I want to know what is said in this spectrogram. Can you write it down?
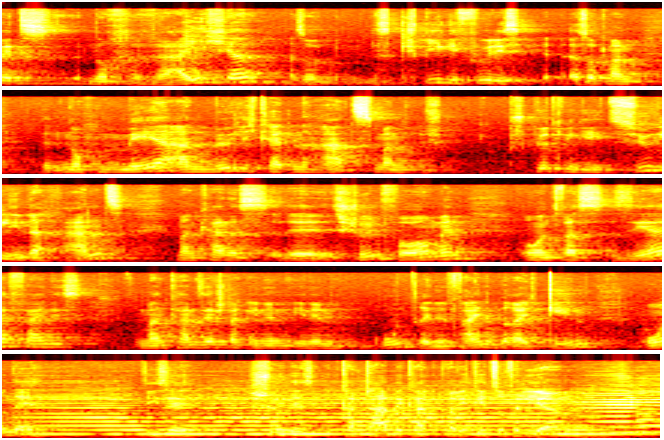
Wird noch reicher, also das Spielgefühl ist, als ob man noch mehr an Möglichkeiten hat. Man spürt die Zügel in der Hand, man kann es äh, schön formen und was sehr fein ist, man kann sehr stark in den, in den unteren, in den feinen Bereich gehen, ohne diese schöne Kantarqualität zu verlieren.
